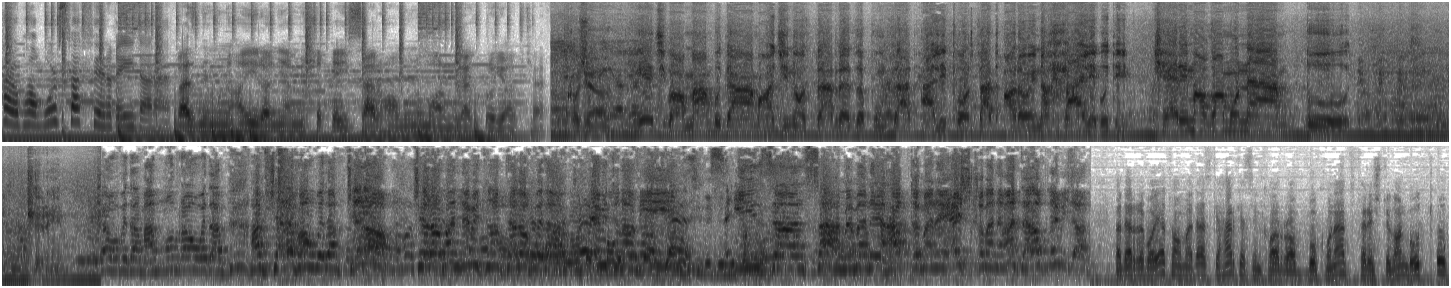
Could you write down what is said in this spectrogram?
پروپا قرص و فرقه ای دارن. و از نمونه های ایرانی هم میشه قیصر هامون و مارمولک رو یاد کرد. کجا؟ هیچ با من بودم حاجی نصرت رضا 500 علی فرصت آرا اینا خیلی بودیم. کریم آقامونم بود. بدم هم عمرمو بدم هم شرفمو بدم. چرا؟ چرا من نمی‌تونم طلاق بدم؟ نمی‌تونم. این این زن سهم منه حق منه عشق منه من طلاق نمیدم. و در روایت آمده است که هر کس این کار را بکند فرشتگان به او توف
